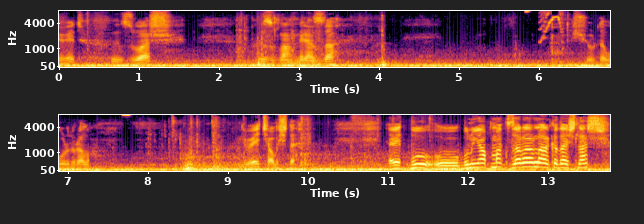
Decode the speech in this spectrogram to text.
Evet hız var. Hızlan biraz da. Şurada vurduralım. Ve çalıştı. Evet bu e, bunu yapmak zararlı arkadaşlar.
